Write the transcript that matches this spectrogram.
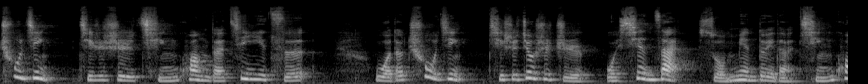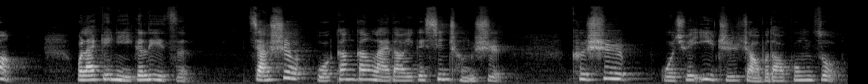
处境其实是情况的近义词，我的处境。其实就是指我现在所面对的情况。我来给你一个例子：假设我刚刚来到一个新城市，可是我却一直找不到工作，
